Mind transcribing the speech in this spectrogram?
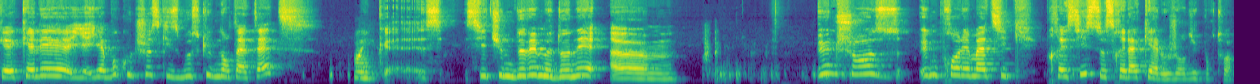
est, il y a beaucoup de choses qui se bousculent dans ta tête. Donc, euh, si tu me devais me donner euh, une chose, une problématique précise, ce serait laquelle aujourd'hui pour toi?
